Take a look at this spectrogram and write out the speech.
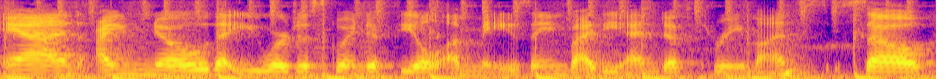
And I know that you are just going to feel amazing by the end of three months. So,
